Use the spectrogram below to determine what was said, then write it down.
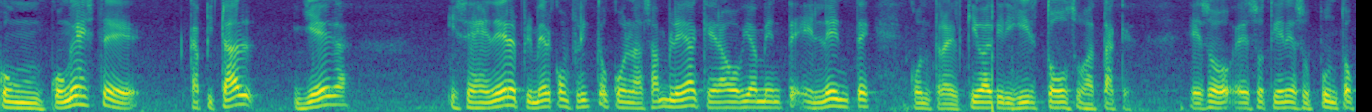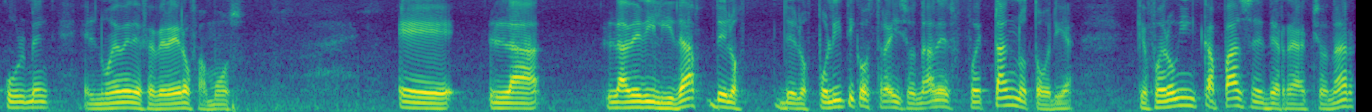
Con, con este capital llega y se genera el primer conflicto con la Asamblea, que era obviamente el ente contra el que iba a dirigir todos sus ataques. Eso, eso tiene su punto culmen el 9 de febrero famoso. Eh, la, la debilidad de los, de los políticos tradicionales fue tan notoria que fueron incapaces de reaccionar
